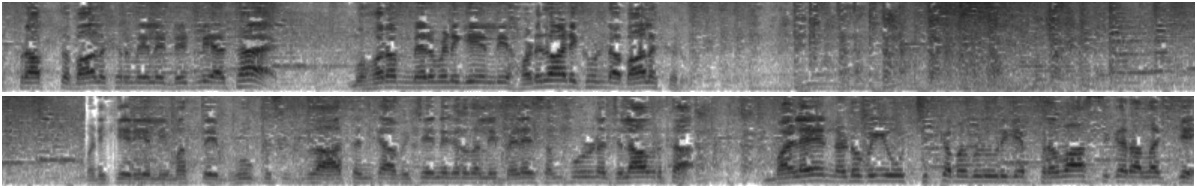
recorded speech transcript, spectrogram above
ಅಪ್ರಾಪ್ತ ಬಾಲಕರ ಮೇಲೆ ಡೆಡ್ಲಿ ಅಟ್ಯಾಕ್. ಮೊಹರಂ ಮೆರವಣಿಗೆಯಲ್ಲಿ ಹೊಡೆದಾಡಿಕೊಂಡ ಬಾಲಕರು. ಮಡಿಕೇರಿಯಲ್ಲಿ ಮತ್ತೆ ಭೂಕುಸಿತದ ಆತಂಕ, ವಿಜಯನಗರದಲ್ಲಿ ಬೆಳೆ ಸಂಪೂರ್ಣ ಜಲಾವೃತ. ಮಳೆ ನಡುವೆಯೂ ಚಿಕ್ಕಮಗಳೂರಿಗೆ ಪ್ರವಾಸಿಗರ ಲಗ್ಗೆ.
